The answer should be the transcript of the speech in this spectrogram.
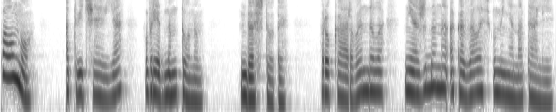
«Полно», — отвечаю я вредным тоном. «Да что ты». Рука Арвендела неожиданно оказалась у меня на талии.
